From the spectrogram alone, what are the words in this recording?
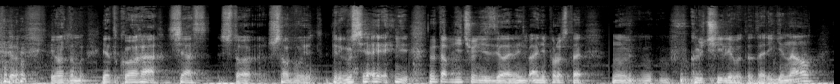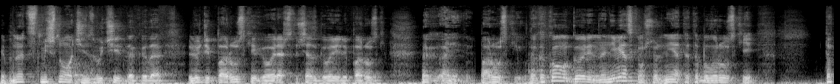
И он там, я такой, ага, сейчас, что, что будет? Переключай. Ну, там ничего не сделали. Они просто, ну, включили вот этот оригинал. Ну, это смешно очень звучит, да, когда люди по-русски говорят, что сейчас говорили по-русски. Ну, они по-русски на каком вы говорили? На немецком, что ли? Нет, это был русский. Так,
